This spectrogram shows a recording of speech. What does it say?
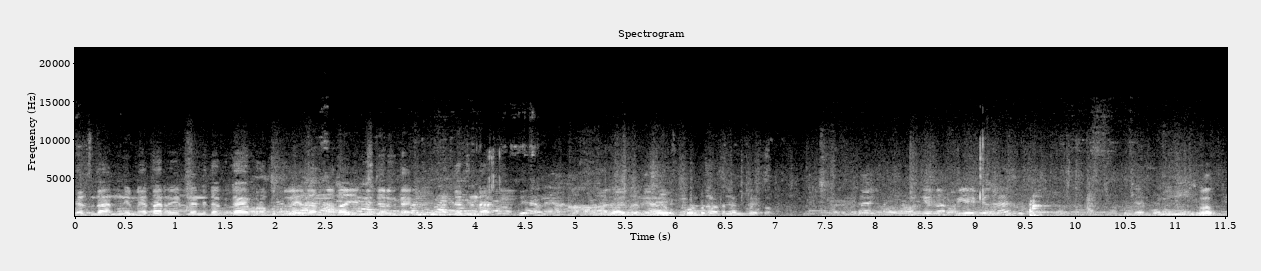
తెలిసిందా? అన్ని మిగతా రేట్లు అన్ని తగ్గుతాయి ప్రభుత్వం ఏదన్నదో అవన్నీ జరుగుతాయి. తెలిసిందా? ఓకే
